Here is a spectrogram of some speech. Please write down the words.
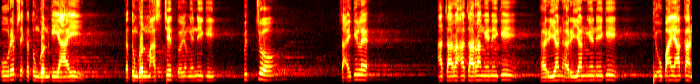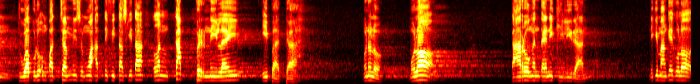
urip sik ketunggon kiai. Ketunggon masjid kaya ngene iki. Bejo. Saiki lek acara-acara ngene iki harian-harian ngene iki diupayakan 24 jam ini semua aktivitas kita lengkap bernilai ibadah. Ngono lho. Mula karo ngenteni giliran niki mangke kula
